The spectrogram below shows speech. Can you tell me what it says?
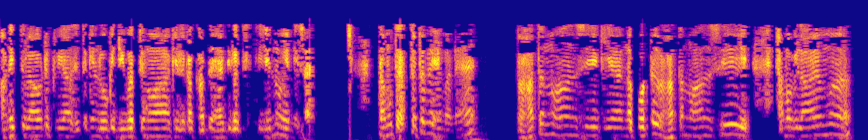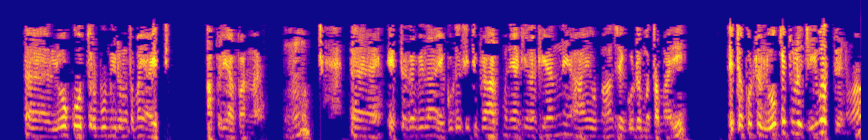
අනිත් වෙලාවට ක්‍රියාසිතකින් ලෝක ජීවත් වෙනවා කියලා එකක් හද හැදිලා තියෙන ඔය නිසා. නමුත් ඇත්තටම එහෙම නැහැ. රහතන් වහන්සේ කියනකොට රහතන් වහන්සේ හැම වෙලාවෙම ලෝකෝත්තර භූමියටම තමයි ආයේ අප්‍රියපන්නයි. එතක වෙලා ඒගොඩ සිටි ප්‍රාඥයා කියලා කියන්නේ ආයේ උන්වහන්සේ ගොඩම තමයි. එතකොට ලෝකෙ තුල ජීවත් වෙනවා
